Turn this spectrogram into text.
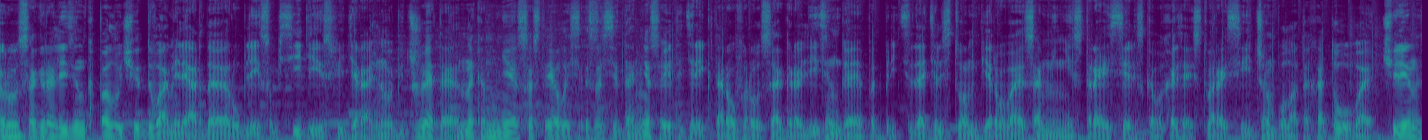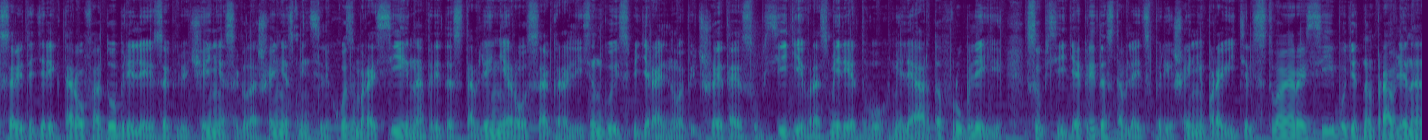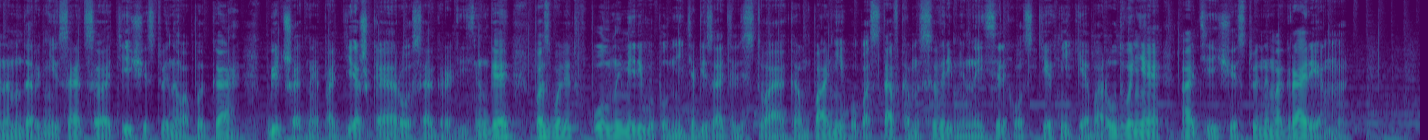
Росагролизинг получит 2 миллиарда рублей субсидий из федерального бюджета. Накануне состоялось заседание Совета директоров Росагролизинга под председательством первого замминистра сельского хозяйства России Джамбулата Хатуова. Члены Совета директоров одобрили заключение соглашения с Минсельхозом России на предоставление Росагролизингу из федерального бюджета субсидий в размере 2 миллиардов рублей. Субсидия предоставляется по решению правительства России будет направлена на модернизацию отечественных отечественного ПК, бюджетная поддержка Росагролизинга позволит в полной мере выполнить обязательства компании по поставкам современной сельхозтехники и оборудования отечественным аграриям.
